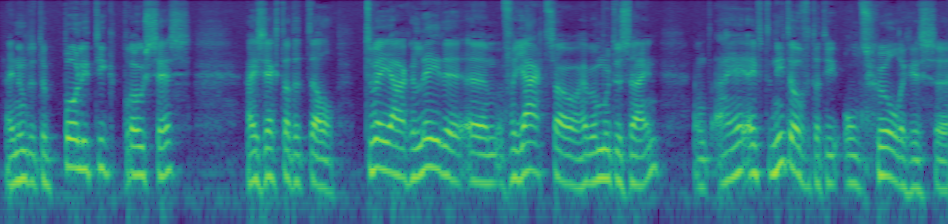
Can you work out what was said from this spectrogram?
Hij noemt het een politiek proces. Hij zegt dat het al twee jaar geleden um, verjaard zou hebben moeten zijn. Want hij heeft het niet over dat hij onschuldig is. Uh,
